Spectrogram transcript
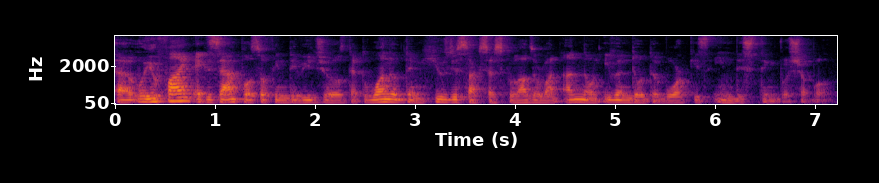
uh, well, you find examples of individuals that one of them hugely successful, other one unknown, even though the work is indistinguishable.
